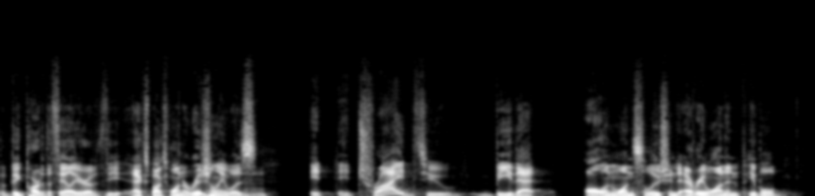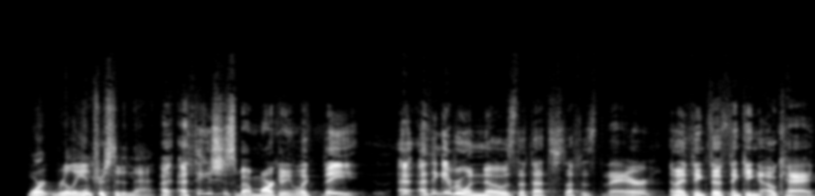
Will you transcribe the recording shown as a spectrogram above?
a big part of the failure of the Xbox One originally was it it tried to be that all-in-one solution to everyone and people weren't really interested in that. I, I think it's just about marketing. Like they, I, I think everyone knows that that stuff is there, and I think they're thinking, okay,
